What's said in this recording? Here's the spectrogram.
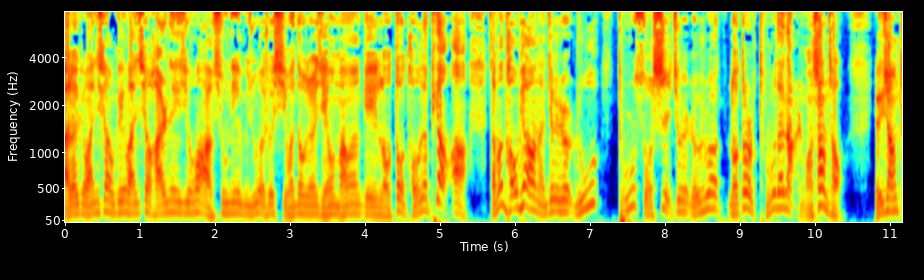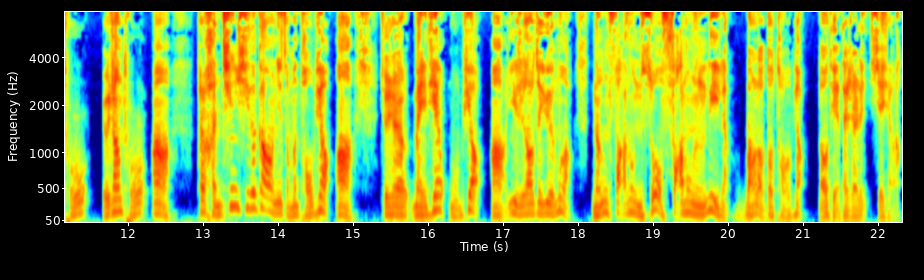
好了，开玩笑，归玩笑，还是那句话，兄弟们，如果说喜欢豆哥的节目，麻烦给老豆投个票啊。怎么投票呢？就是如图所示，就是比如说老豆图在哪儿呢？往上瞅，有一张图，有一张图啊。他很清晰的告诉你怎么投票啊，就是每天五票啊，一直到这月末能发动你所有发动的力量，王老豆投票。老铁在这里，谢谢了。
